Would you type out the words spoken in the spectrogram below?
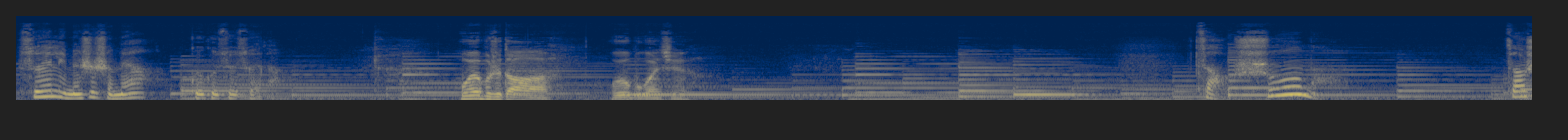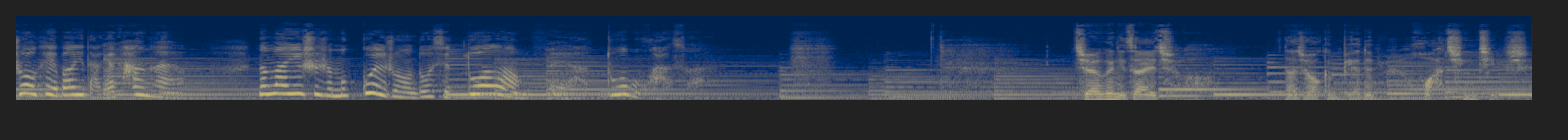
所以里面是什么呀？鬼鬼祟祟的。我也不知道啊，我又不关心。早说嘛！早说我可以帮你打开看看呀。那万一是什么贵重的东西，多浪费啊，多不划算。既然跟你在一起了，那就要跟别的女人划清界限。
